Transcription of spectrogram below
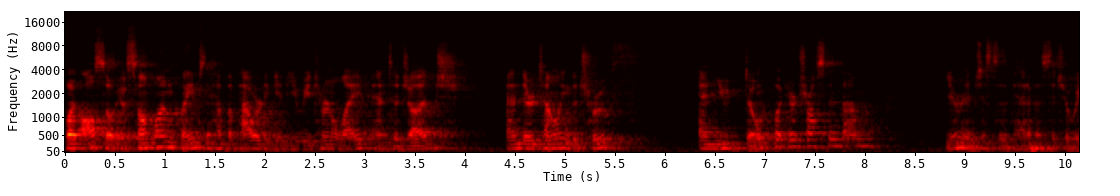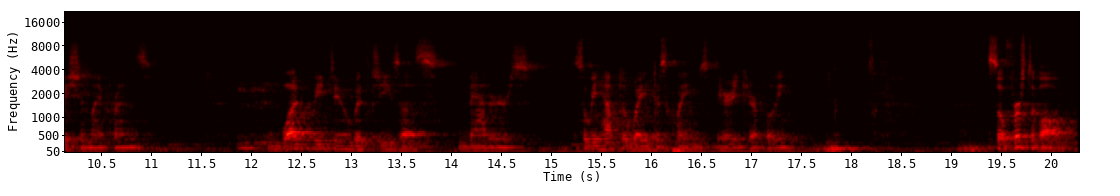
But also, if someone claims to have the power to give you eternal life and to judge, and they're telling the truth, and you don't put your trust in them, you're in just as bad of a situation, my friends. What we do with Jesus matters, so we have to weigh his claims very carefully. So, first of all,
